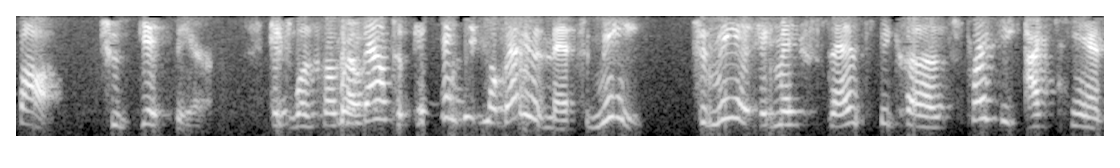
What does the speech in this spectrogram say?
fought to get there. It's what's going to come down to. It can't get no better than that to me. To me, it, it makes sense because Frankie, I can't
